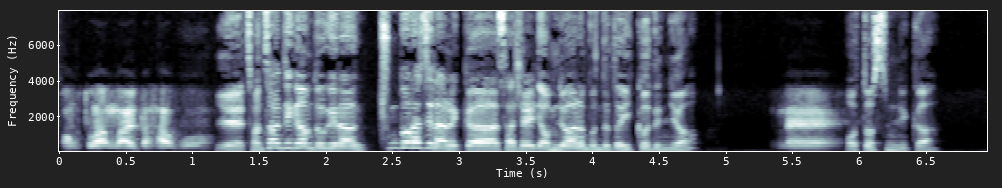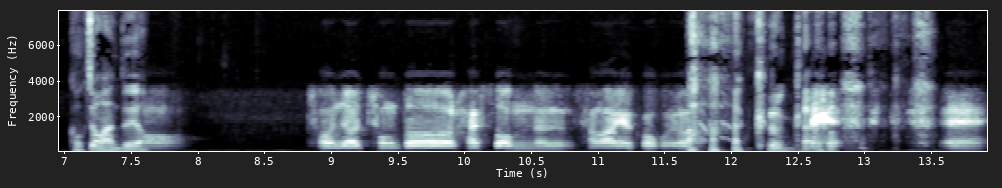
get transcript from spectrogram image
엉뚱한 말도 하고. 예, 전창진 감독이랑 충돌하진 않을까 사실 염려하는 분들도 있거든요. 네. 어떻습니까? 걱정 안 돼요? 어, 전혀 충돌할 수 없는 상황일 거고요. 그런가요? 네.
